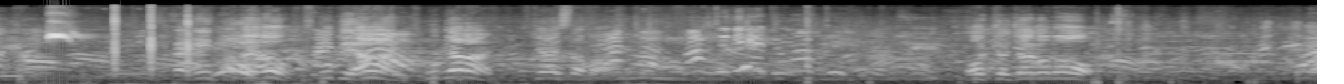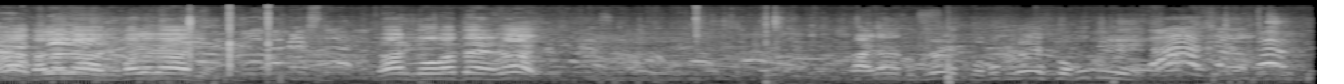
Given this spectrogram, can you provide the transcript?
Vai, oh, Pupi, avanti, Pupi, avanti. Tirare sta parte. Matti dietro, Matti! Occhio Giacomo. Ah, palla Dario, palla Dario. Largo, va bene, dai. Dai, dai, Pupi, dai che è tuo, Pupi, dai che è tuo, Pupi. Ah, siamo forti!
